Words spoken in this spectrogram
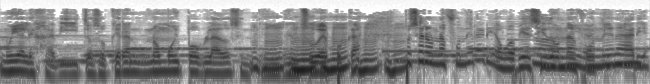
muy alejaditos o que eran no muy poblados en, en- Ujú, en su ujú, época, ujú, ujú. pues era una funeraria o había sido Ah, una mira, funeraria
